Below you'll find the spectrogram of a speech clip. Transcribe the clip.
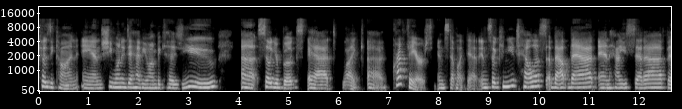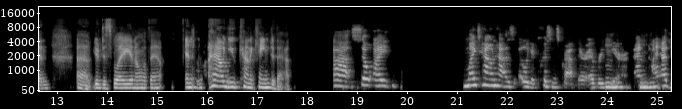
CozyCon, and she wanted to have you on because you uh, sell your books at like uh, craft fairs and stuff like that. And so, can you tell us about that and how you set up and uh, your display and all of that, and how you kind of came to that? Uh, so I, my town has like a Christmas craft fair every Mhm. year, and Mhm. I had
